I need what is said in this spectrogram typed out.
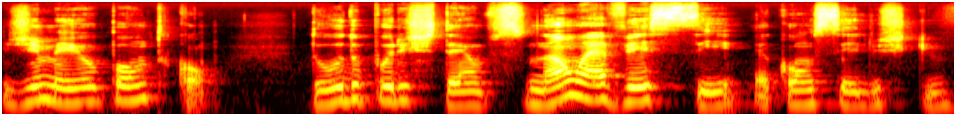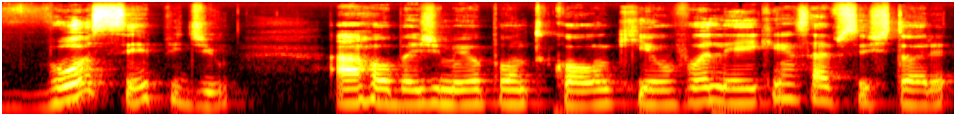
gmail.com. Tudo por extenso. Não é VC, é conselhos que você pediu. Arroba gmail.com, que eu vou ler e quem sabe sua história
